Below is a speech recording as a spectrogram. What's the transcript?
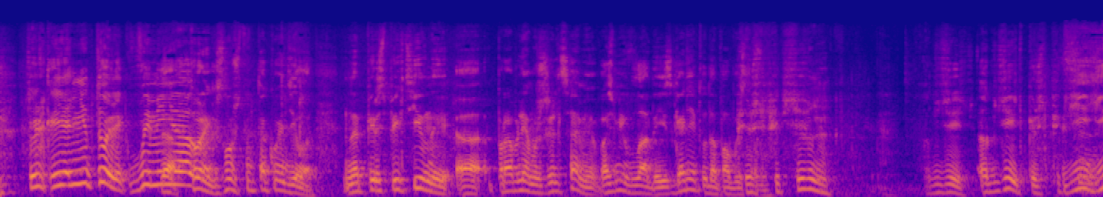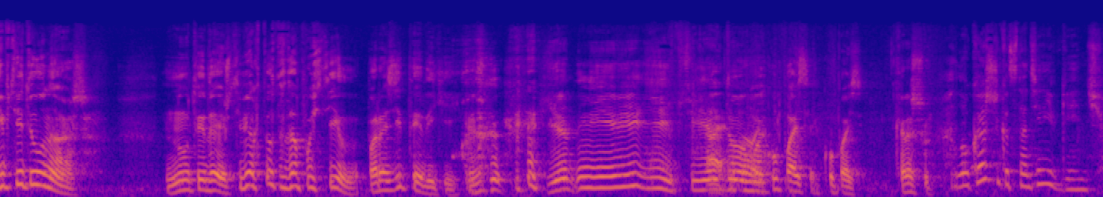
Только я не Толик, вы меня... Да, Толик, слушай, тут такое дело. На перспективные э, проблемы с жильцами возьми Влада и сгоняй туда побыстрее. Перспективно? А где, а где это В перспектива? Египте ты у нас. Ну, ты даешь. Тебя кто туда пустил? Паразит ты эдакий. Я не в Египте, я А, ну, дома. купайся, купайся. Хорошо. Лукашин Константин Евгеньевич.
